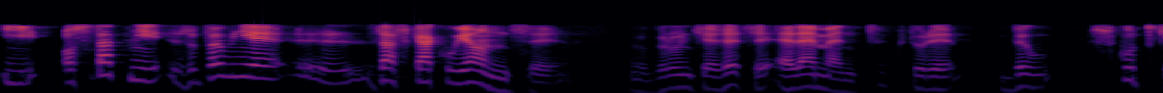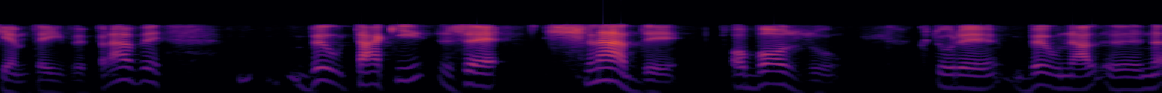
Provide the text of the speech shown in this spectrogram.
I ostatni, zupełnie y, zaskakujący w gruncie rzeczy element, który był skutkiem tej wyprawy, był taki, że ślady obozu, który, był na, na,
